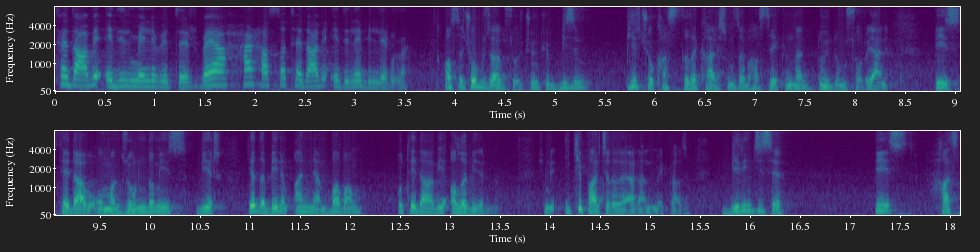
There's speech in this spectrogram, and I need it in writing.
tedavi edilmeli midir veya her hasta tedavi edilebilir mi? Aslında çok güzel bir soru. Çünkü bizim birçok hastada karşımıza ve hasta yakından duyduğumuz soru. Yani biz tedavi olmak zorunda mıyız? Bir ya da benim annem babam bu tedaviyi alabilir mi? Şimdi iki parçada değerlendirmek lazım. Birincisi biz has,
